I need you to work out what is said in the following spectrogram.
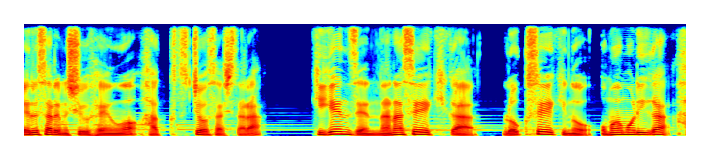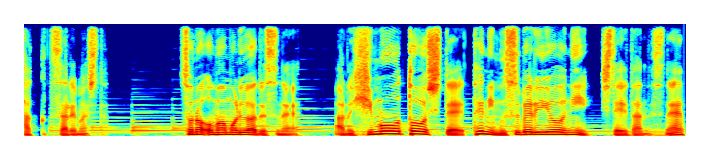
エルサレム周辺を発掘調査したら紀元前7世紀か6世紀のお守りが発掘されました。そのお守りはですねあの紐を通して手に結べるようにしていたんですね。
